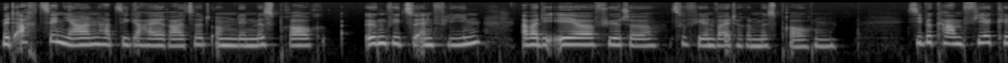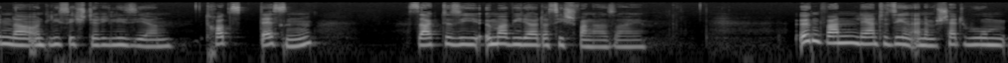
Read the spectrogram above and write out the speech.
Mit 18 Jahren hat sie geheiratet, um den Missbrauch irgendwie zu entfliehen, aber die Ehe führte zu vielen weiteren Missbrauchen. Sie bekam vier Kinder und ließ sich sterilisieren. Trotz dessen sagte sie immer wieder, dass sie schwanger sei. Irgendwann lernte sie in einem Chatroom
